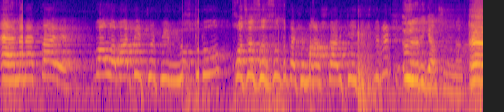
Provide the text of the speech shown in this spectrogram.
Əhməd dayı, valla var bir köpüyüm yoxdur. Xoca zığzığdakı maaşları gecikdirir, ölür yazından. Ee,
